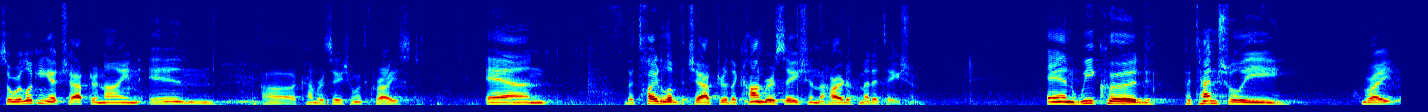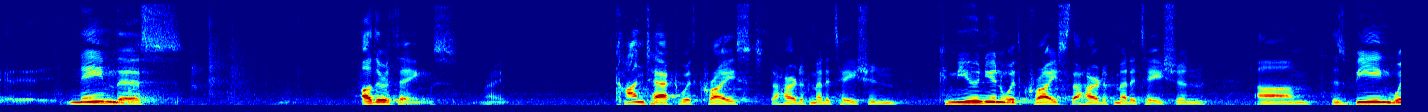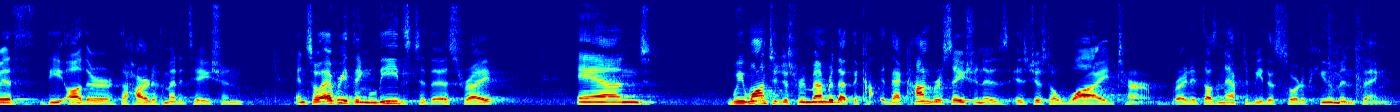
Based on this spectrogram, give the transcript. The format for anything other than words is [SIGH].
So we're looking at chapter 9 in uh, Conversation with Christ. And the title of the chapter, The Conversation, the Heart of Meditation. And we could potentially, right, name this other things, right? Contact with Christ, the heart of meditation, communion with Christ, the heart of meditation, um, this being with the other, the heart of meditation. And so everything leads to this, right? And we want to just remember that the, that conversation is, is just a wide term, right? It doesn't have to be this sort of human thing.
